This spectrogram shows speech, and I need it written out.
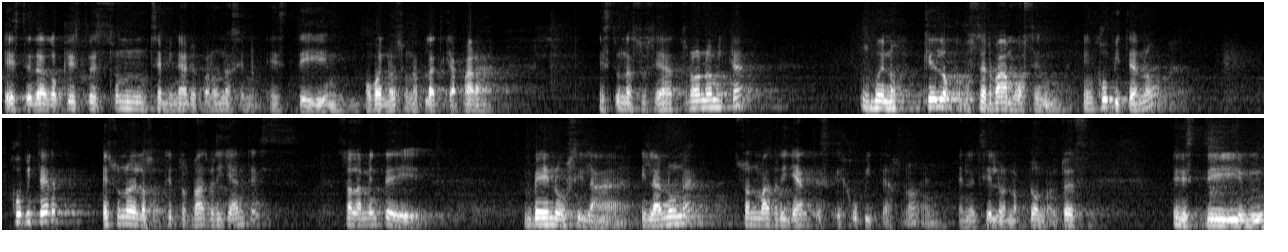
este, dado que este es un seminario para una, este, o bueno, es una plática para este, una sociedad astronómica, pues bueno, ¿qué es lo que observamos en, en Júpiter, no? Júpiter es uno de los objetos más brillantes, solamente Venus y la, y la Luna son más brillantes que Júpiter ¿no? en, el cielo nocturno. Entonces, este,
